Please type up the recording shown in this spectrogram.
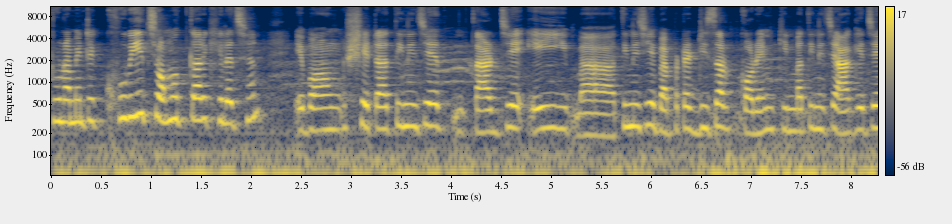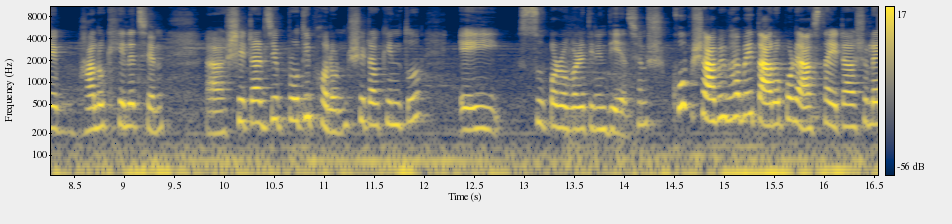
টুর্নামেন্টে খুবই চমৎকার খেলেছেন এবং সেটা তিনি যে, তার যে এই তিনি যে ব্যাপারটা ডিজার্ভ করেন কিংবা তিনি যে আগে যে ভালো খেলেছেন সেটার যে প্রতিফলন সেটাও কিন্তু এই সুপার ওভারে তিনি দিয়েছেন। খুব স্বাভাবিকভাবেই তার উপরে আস্থা, এটা আসলে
